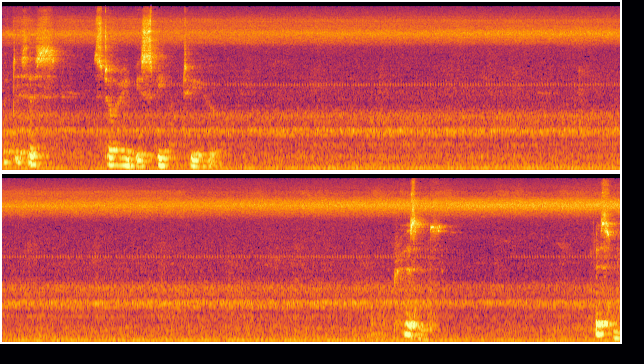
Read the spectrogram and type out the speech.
What does this story bespeak to you? Presence, listening,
